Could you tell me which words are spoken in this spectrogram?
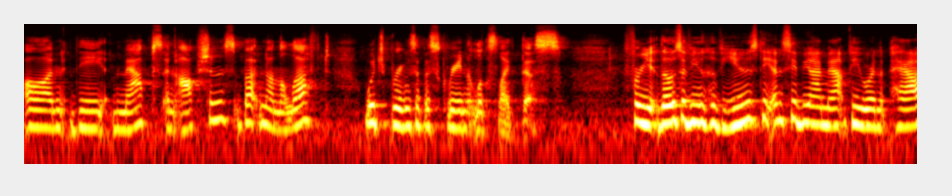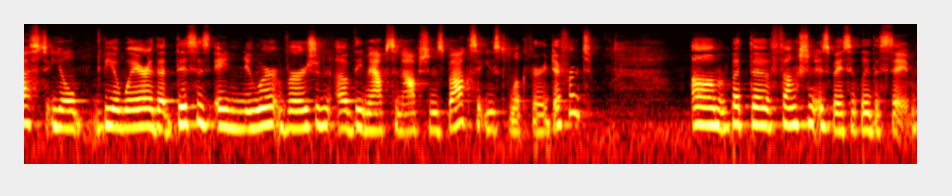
on the Maps and Options button on the left, which brings up a screen that looks like this. For those of you who've used the NCBI Map Viewer in the past, you'll be aware that this is a newer version of the Maps and Options box. It used to look very different, um, but the function is basically the same.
